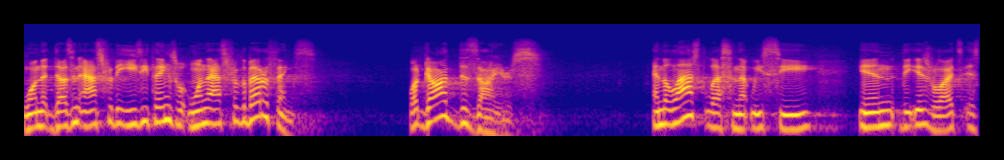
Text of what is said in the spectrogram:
one that doesn't ask for the easy things, but one that asks for the better things. What God desires. And the last lesson that we see in the Israelites is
